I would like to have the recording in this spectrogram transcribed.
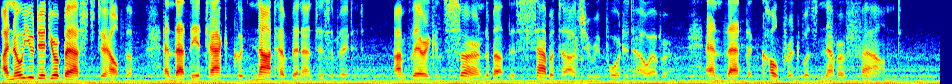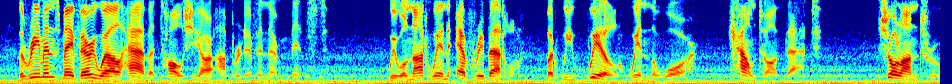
I know you did your best to help them, and that the attack could not have been anticipated. I'm very concerned about this sabotage you reported, however. and that the culprit was never found. The Remans may very well have a Tal Shiar operative in their midst. We will not win every battle, but we will win the war. Count on that. Jolan Tru.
